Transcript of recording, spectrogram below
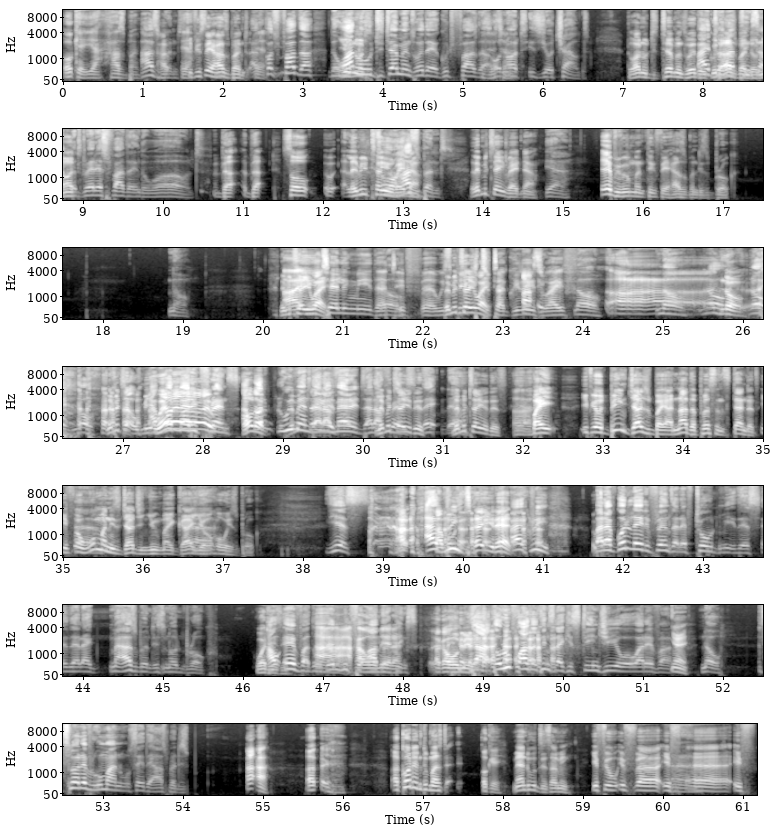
Okay, yeah, husband. Hu- Husband. Yeah. If you say husband, Yeah. Because father, the one who determines whether you're a good father or child. not is your child. the one who determines whether My a good husband or thinks I'm not. the greatest father in the world. The the so uh, let me tell so you right husband, now. Let me tell you right now. yeah, Every woman thinks their husband is broke. no, Let me Are tell you why. Are you telling me that No. if uh, we Let me speak tell you why. to Taguire's Ah, wife, no, Ah, no, no, no, no, no. Let me tell me. I've wait, got married wait, wait. friends. Hold I've on. got Let women that are married that are Let me tell you this. They- Let me tell you this. Uh. By if you're being judged by another person's standards, if a woman is judging you, my guy, you're always broke. Yes, I I agree. will tell you that. I agree. But I've got lady friends that have told me this, and they're like, "My husband is not broke. What is it? However, they'll then Ah, look for other akawomera. things. Akawomera. yeah, they'll look for other things like he's stingy or whatever. Yeah. No, it's not every woman who say their husband is. Uh-uh. Uh, according to master, okay, man, do this. I mean, if you, if, uh, if, Uh. uh, if,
